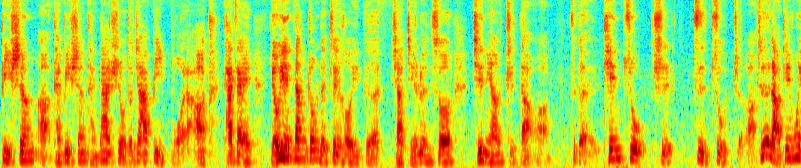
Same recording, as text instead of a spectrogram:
毕生啊，谭毕生谭大师，我都叫他毕博了啊。他在留言当中的最后一个小结论说，其实你要知道啊，这个天助是。自助者啊，就是老天会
